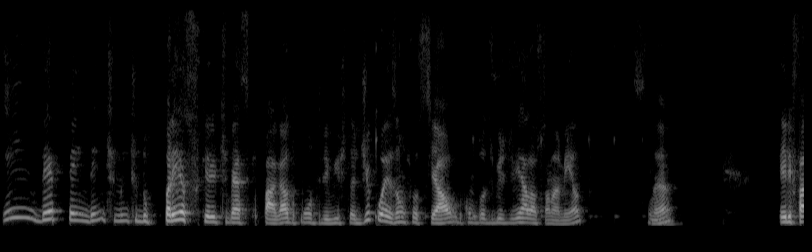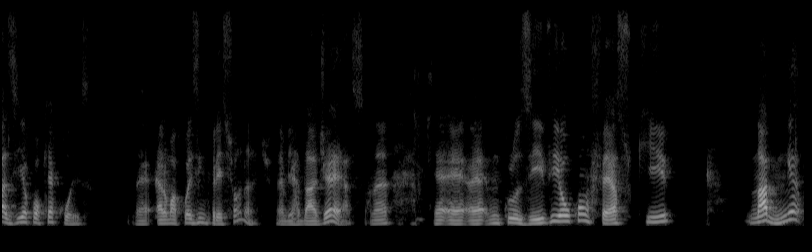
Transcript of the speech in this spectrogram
independentemente do preço que ele tivesse que pagar do ponto de vista de coesão social, do ponto de vista de relacionamento, né? Ele fazia qualquer coisa. Né? Era uma coisa impressionante. Na verdade é essa, né? É, é, é, inclusive eu confesso que na minha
